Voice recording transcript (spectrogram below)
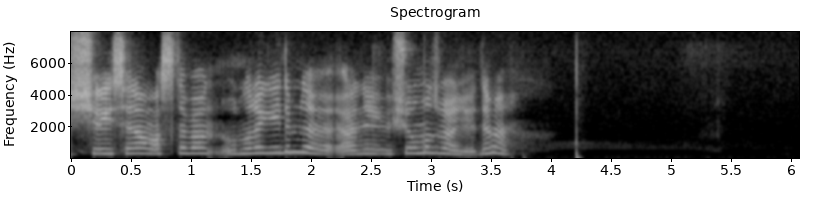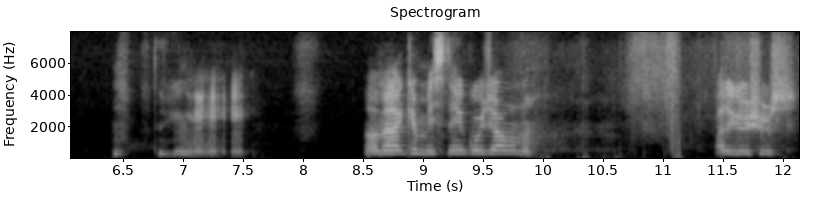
Şey selam aslında ben onlara giydim de yani bir şey olmaz bence değil mi? Ama erken mesleğe koyacağım onu. Hadi görüşürüz.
